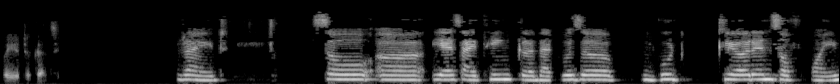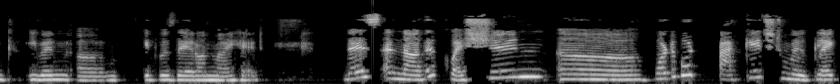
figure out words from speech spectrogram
for you to consume. Right. So, uh, yes, I think uh, that was a good clearance of point. Even um, it was there on my head. There's another question. Uh, what about packaged milk like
